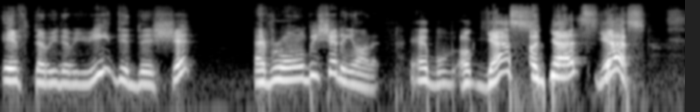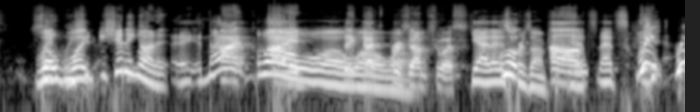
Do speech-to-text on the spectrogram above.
if WWE did this shit, everyone will be shitting on it. It- oh, yes, Uh, yes, yes. So Wait, we what- should be shitting on it. Uh, not- I, whoa, I whoa, think whoa, that's whoa. presumptuous. Yeah, that is Look, presumptuous. um, that's that's We we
